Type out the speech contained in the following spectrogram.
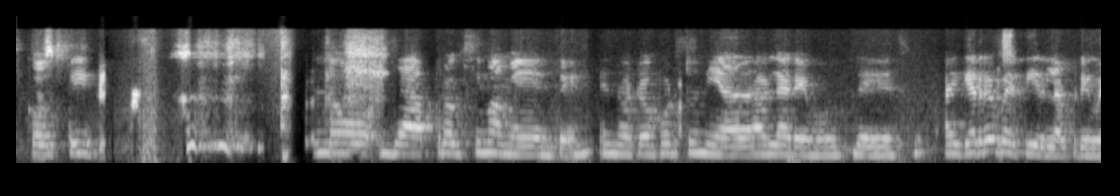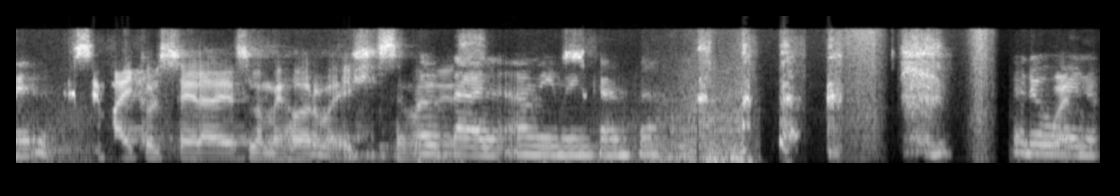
Scott No, ya próximamente, en otra oportunidad hablaremos de eso. Hay que repetirla primero. Ese Michael Cera es lo mejor, me Total, a mí me encanta. Pero bueno.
